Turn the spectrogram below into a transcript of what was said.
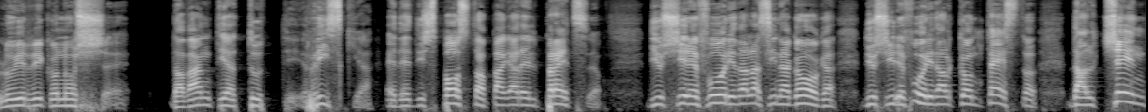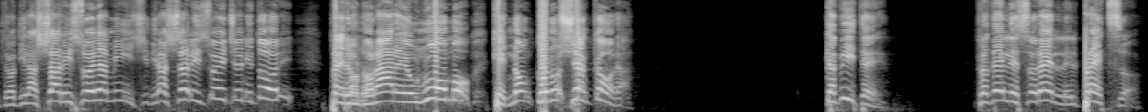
Lui riconosce davanti a tutti, rischia ed è disposto a pagare il prezzo di uscire fuori dalla sinagoga, di uscire fuori dal contesto, dal centro, di lasciare i suoi amici, di lasciare i suoi genitori per onorare un uomo che non conosce ancora. Capite? Fratelli e sorelle, il prezzo.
